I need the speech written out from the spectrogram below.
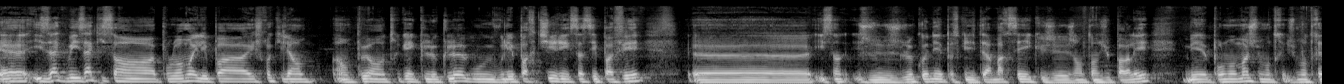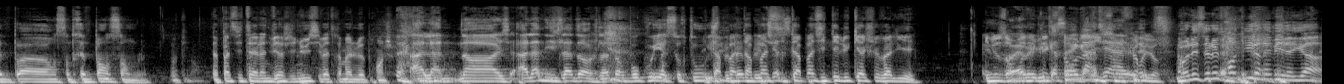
euh, Isaac, mais Isaac, il sent, pour le moment, il est pas. Je crois qu'il est un, un, peu en truc avec le club où il voulait partir et que ça s'est pas fait. Euh, il sent, je, je, le connais parce qu'il était à Marseille et que j'ai entendu parler. Mais pour le moment, je je m'entraîne pas, on s'entraîne pas ensemble. Okay. T'as pas cité Alan Virginus, il va très mal le prendre. Alan, non, Alan, je l'adore, je l'adore beaucoup et surtout. T'as pas cité Lucas Chevalier. Ils nous envoient des textos là, ils sont furieux. Bon, laissez-le tranquille, Rémi, les gars.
